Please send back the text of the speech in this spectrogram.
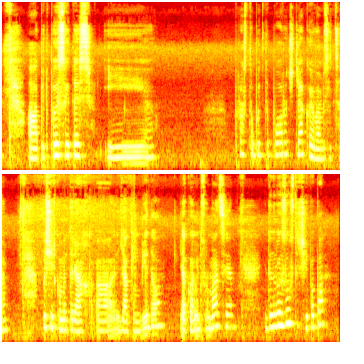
А, підписуйтесь і просто будьте поруч. Дякую вам за це. Пишіть в коментарях, як вам відео, як вам інформація. І до нових зустрічей, Па-па!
